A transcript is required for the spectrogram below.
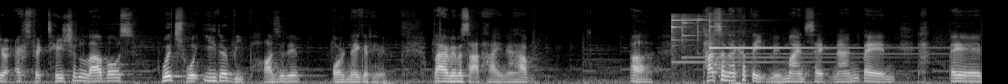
your expectation levels which will either be positive or negative แปลเป็นภาษาไทยนะครับทัศนคติหรือ mindset นั้นเป็นเป็น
